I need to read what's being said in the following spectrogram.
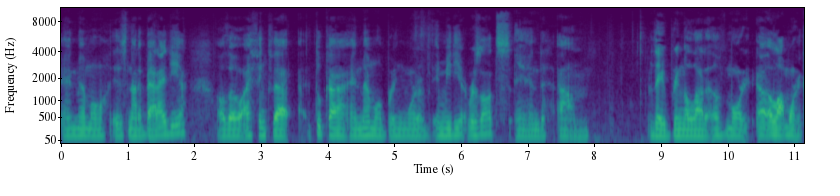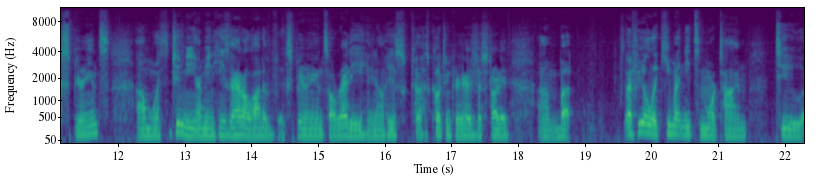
and Memo, is not a bad idea. Although I think that Tuca and Memo bring more of immediate results and um, they bring a lot of more a lot more experience um, with Jimmy. I mean, he's got a lot of experience already. You know, his, co- his coaching career has just started, um, but I feel like he might need some more time to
